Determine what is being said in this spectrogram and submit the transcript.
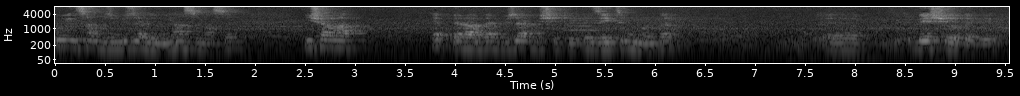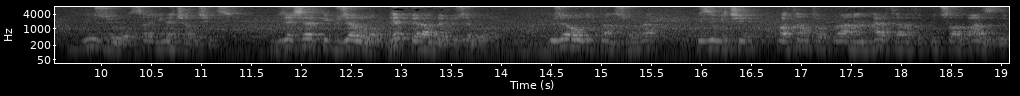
Bu insanımızın güzelliğinin yansıması İnşallah hep beraber güzel bir şekilde Zeytinburnu'nda 5 yıl dedi, 100 yıl olsa yine çalışırız. Biz yeter ki güzel olalım, hep beraber güzel olalım. Güzel olduktan sonra bizim için vatan toprağının her tarafı kutsal ve.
